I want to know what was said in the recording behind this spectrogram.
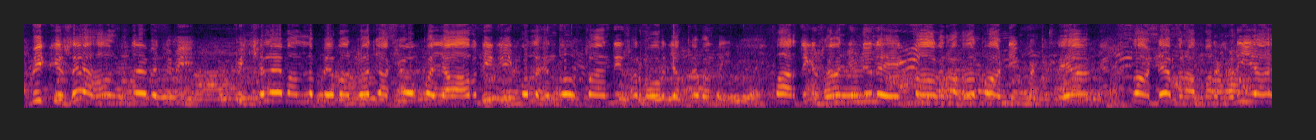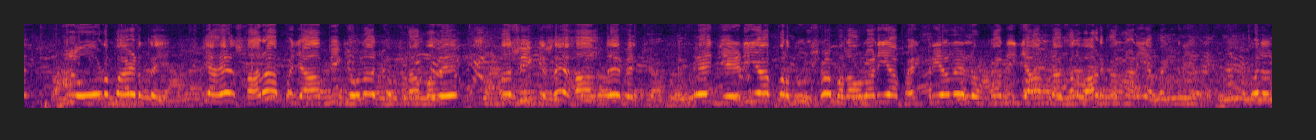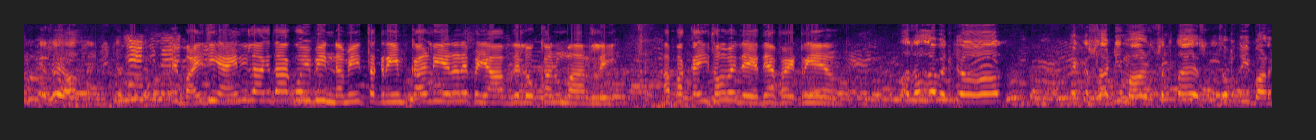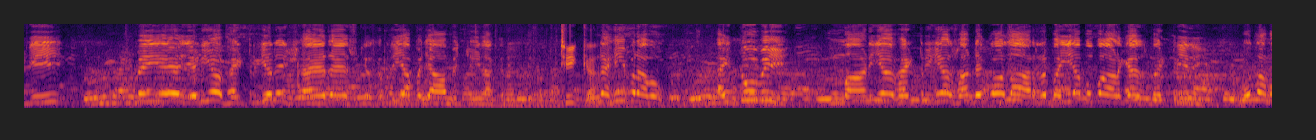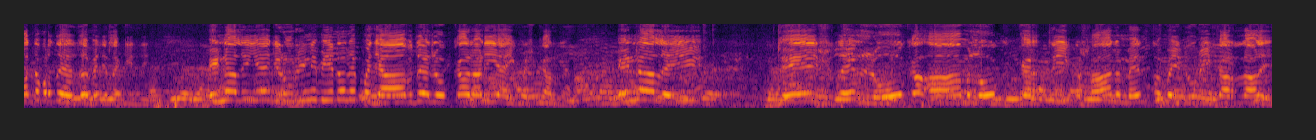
ਵੀ ਕਿਸੇ ਹਾਲਤ ਦੇ ਵਿੱਚ ਵੀ ਪਿਛਲੇ ਵੱਲ ਪੇਵਰਨਾ ਉਹ ਪੰਜਾਬ ਦੀ ਨਹੀਂ, ਕੁੱਲ ਹਿੰਦੁਸਤਾਨ ਦੀ ਸਰਮੋਰ ਜਥੇਬੰਦੀ। ਭਾਰਤੀ ਕਿਸਾਨ ਯੂਨੀਅਨ ਏਕਤਾ ਅਗਰਾਹਾਂ ਤੁਹਾਡੀ ਪਿੱਠ ਤੇ ਆ ਤੁਹਾਡੇ ਬਰਾਬਰ ਖੜੀ ਆ ਲੋੜ ਪੈਣ ਤੇ। ਚਾਹੇ ਸਾਰਾ ਪੰਜਾਬ ਵੀ ਕਿਉਂ ਨਾ ਝੁਕਣਾ ਪਵੇ ਅਸੀਂ ਕਿਸੇ ਹਾਲਤ ਦੇ ਵਿੱਚ ਇਹ ਜਿਹੜੀਆਂ ਪ੍ਰਦੂਸ਼ਣ ਬਣਾਉਣ ਵਾਲੀਆਂ ਫੈਕਟਰੀਆਂ ਨੇ ਲੋਕਾਂ ਦੀ ਜਾਨ ਨਾਲ ਖਲਵਾੜ ਕਰਨ ਵਾਲੀਆਂ ਫੈਕਟਰੀਆਂ ਨੇ, ਉਹਨਾਂ ਨੂੰ ਕਿਸੇ ਹਾਲਤ 'ਚ ਨਹੀਂ ਚੱਲਣ ਇਹ ਬਾਈ ਜੀ ਐ ਨਹੀਂ ਲੱਗਦਾ ਕੋਈ ਵੀ ਨਵੀਂ ਤਕਰੀਮ ਕੱਢ ਲਈ ਇਹਨਾਂ ਨੇ ਪੰਜਾਬ ਦੇ ਲੋਕਾਂ ਨੂੰ ਮਾਰ ਲਈ। ਆਪਾਂ ਕਈ ਥਾਵੇਂ ਦੇਖਦੇ ਆ ਫੈਕਟਰੀਆਂ ਅਸਲ ਦੇ ਵਿੱਚ ਇੱਕ ਸਾਡੀ ਮਾਨਸਿਕਤਾ ਇਸ ਕਿਸਮ ਦੀ ਬਣ ਗਈ ਵੀ ਇਹ ਜਿਹੜੀਆਂ ਫੈਕਟਰੀਆਂ ਨੇ ਸ਼ਾਇਦ ਇਸ ਕਿਸਮ ਦੀਆਂ ਪੰਜਾਬ ਵਿੱਚ ਹੀ ਲੱਗ ਰਹੀਆਂ। ਠੀਕ ਆ। ਨਹੀਂ ਭਰਾਵੋ ਐਦੋਂ ਵੀ ਮਾੜੀਆਂ ਫੈਕਟਰੀਆਂ ਸਾਡੇ ਕੋਲ ਹਜ਼ਾਰ ਰੁਪਈਆ ਭੋਪਾਲ ਗੈਸ ਫੈਕਟਰੀ ਦੀ ਉਹ ਤਾਂ ਮੱਧ ਪ੍ਰਦੇਸ਼ ਦੇ ਵਿੱਚ ਲੱਗੀ ਸੀ। ਇਹਨਾਂ ਲਈ ਇਹ ਜ਼ਰੂਰੀ ਨਹੀਂ ਵੀ ਇਹਨਾਂ ਨੇ ਪੰਜਾਬ ਦੇ ਲੋਕਾਂ ਨਾਲ ਹੀ ਆਹੀ ਕੁਝ ਕਰਨਾ। ਇਹਨਾਂ ਲਈ ਦੇਸ਼ ਦੇ ਲੋਕ, ਆਮ ਲੋਕ, ਕਿਰਤੀ ਕਿਸਾਨ, ਮਿਹਨਤ ਮਜ਼ਦੂਰੀ ਕਰਨ ਵਾਲੇ।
